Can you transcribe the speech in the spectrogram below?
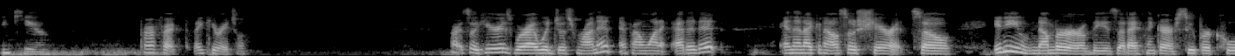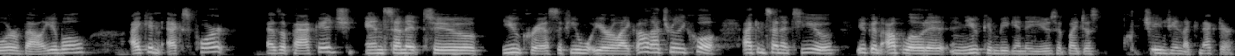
Thank you. Perfect. Thank you, Rachel. All right, so here's where I would just run it if I want to edit it. And then I can also share it. So any number of these that I think are super cool or valuable, I can export as a package and send it to you, Chris. If you, you're like, oh, that's really cool. I can send it to you. You can upload it and you can begin to use it by just changing the connector.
